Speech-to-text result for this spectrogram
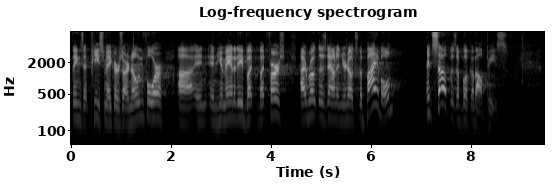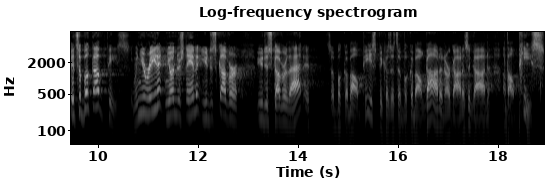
things that peacemakers are known for uh, in, in humanity. But, but first, I wrote this down in your notes. The Bible itself is a book about peace. It's a book of peace. When you read it and you understand it, you discover you discover that it's a book about peace because it's a book about God, and our God is a God about peace.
